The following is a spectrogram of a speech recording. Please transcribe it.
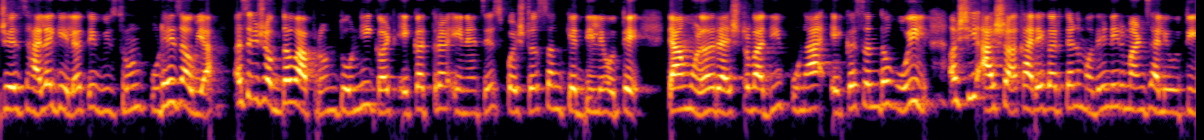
जे झालं गेलं ते विसरून पुढे जाऊया असे शब्द वापरून दोन्ही गट एकत्र येण्याचे स्पष्ट संकेत दिले होते. त्यामुळं राष्ट्रवादी पुन्हा एकसंध होईल अशी आशा कार्यकर्त्यांमध्ये निर्माण झाली होती.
